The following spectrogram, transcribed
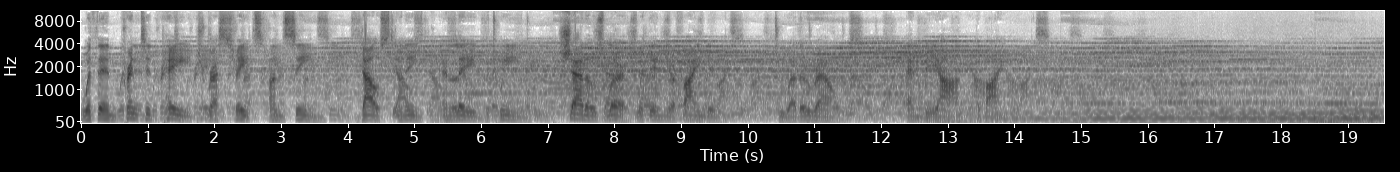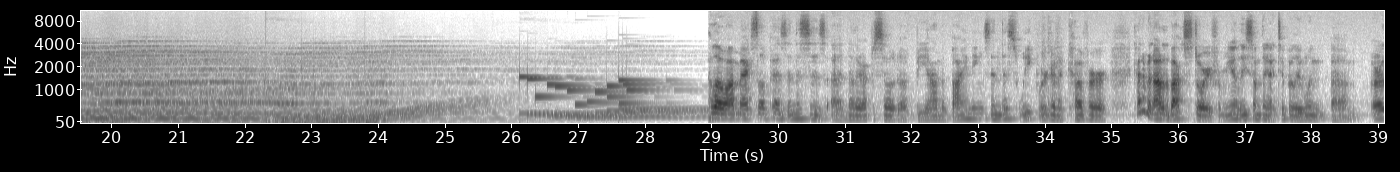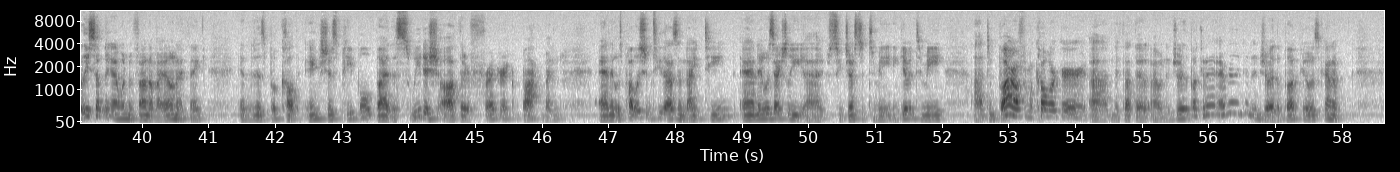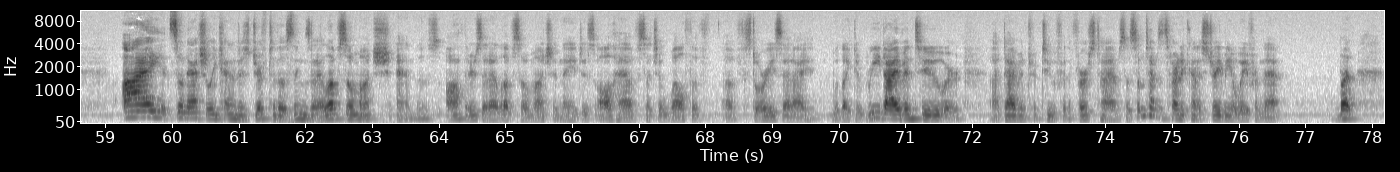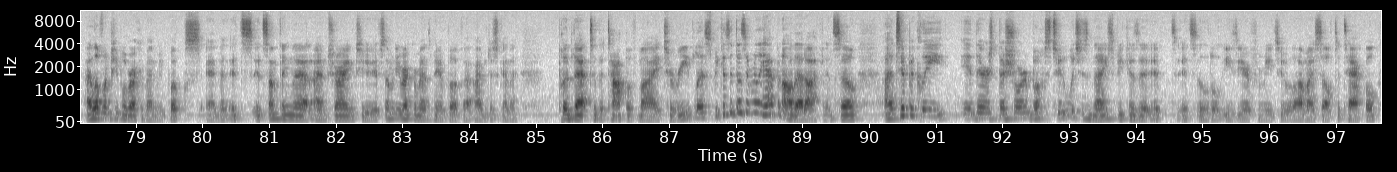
Within printed page rests fates unseen, doused in ink and laid between. Shadows lurk within your findings to other realms and beyond the bindings. Max Lopez, and this is another episode of Beyond the Bindings. And this week we're going to cover kind of an out of the box story for me, at least something I typically wouldn't, um, or at least something I wouldn't have found on my own, I think. And it is a book called Anxious People by the Swedish author Fredrik Backman. And it was published in 2019, and it was actually uh, suggested to me and given to me uh, to borrow from a coworker. Um, they thought that I would enjoy the book, and I, I really did enjoy the book. It was kind of I so naturally kind of just drift to those things that I love so much and those authors that I love so much, and they just all have such a wealth of, of stories that I would like to re dive into or uh, dive into for the first time. So sometimes it's hard to kind of stray me away from that. But I love when people recommend me books, and it's it's something that I'm trying to. If somebody recommends me a book, I'm just gonna put that to the top of my to read list because it doesn't really happen all that often. So uh, typically there's they're shorter books too, which is nice because it, it it's a little easier for me to allow myself to tackle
